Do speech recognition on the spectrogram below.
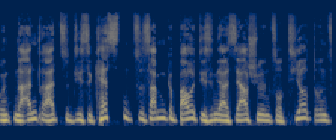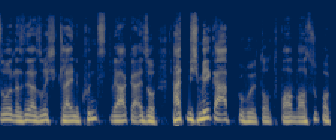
Und eine andere hat so diese Kästen zusammengebaut, die sind ja sehr schön sortiert und so, das sind ja so richtig kleine Kunstwerke. Also hat mich mega abgeholt dort, war, war super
